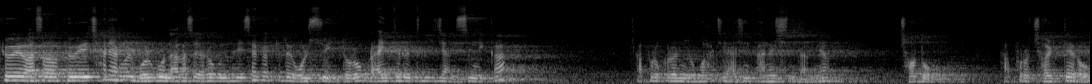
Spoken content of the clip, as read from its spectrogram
교회 와서 교회의 차량을 몰고 나가서 여러분들이 새벽 기도에 올 수 있도록 라이드를 드리지 않습니까? 앞으로 그런 요구하지 않으신다면 저도 앞으로 절대로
